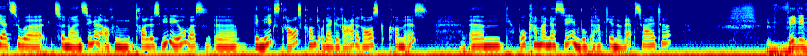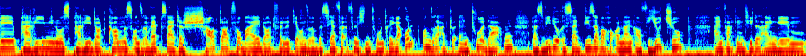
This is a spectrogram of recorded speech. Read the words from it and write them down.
ja zur, zur neuen Single auch ein tolles Video, was äh, demnächst rauskommt oder gerade rausgekommen ist. Ähm, wo kann man das sehen? Wo habt ihr eine Webseite? www.paris-paris.com ist unsere Webseite. Schaut dort vorbei. Dort findet ihr unsere bisher veröffentlichten Tonträger und unsere aktuellen Tourdaten. Das Video ist seit dieser Woche online auf YouTube. Einfach den Titel eingeben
